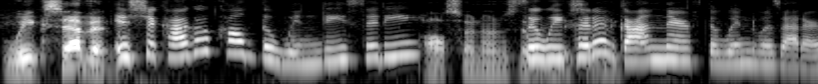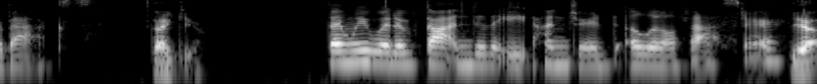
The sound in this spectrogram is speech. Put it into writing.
week seven, Is Chicago called the Windy City? also known as the Windy City. so we could have gotten there if the wind was at our backs. Thank you. Then we would have gotten to the 800 a little faster. Yeah.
